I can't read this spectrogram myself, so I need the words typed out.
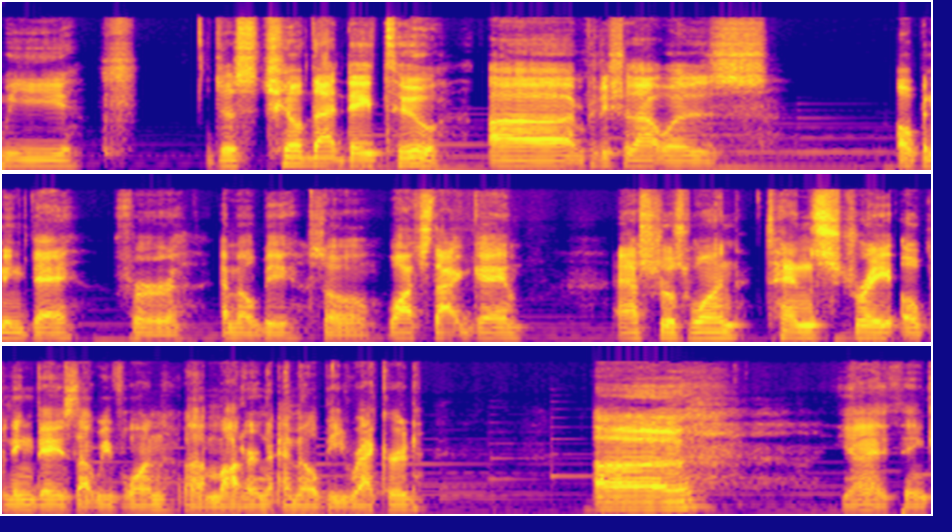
we just chilled that day too. Uh, I'm pretty sure that was opening day for MLB. So watch that game. Astros won 10 straight opening days that we've won, a modern MLB record. Uh, yeah, I think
